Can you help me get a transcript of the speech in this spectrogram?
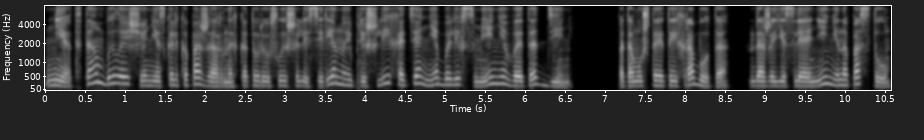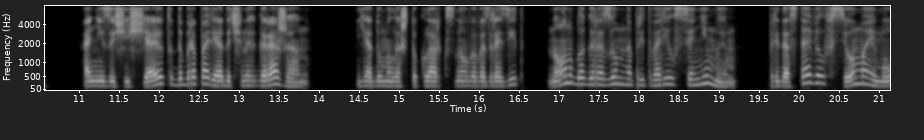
нет, там было еще несколько пожарных, которые услышали сирену и пришли, хотя не были в смене в этот день. Потому что это их работа, даже если они не на посту. Они защищают добропорядочных горожан. Я думала, что Кларк снова возразит, но он благоразумно притворился немым, предоставил все моему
